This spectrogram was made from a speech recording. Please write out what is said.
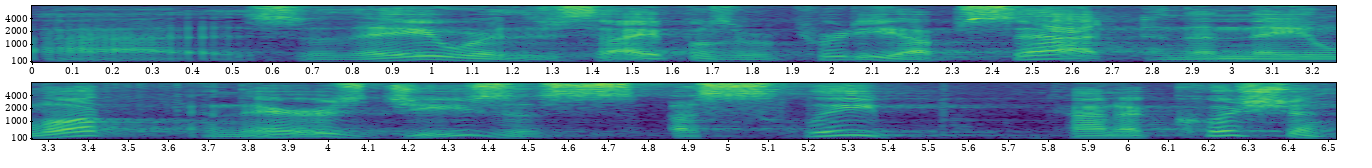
Uh, so they were, the disciples were pretty upset. And then they look and there's Jesus asleep on a cushion.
